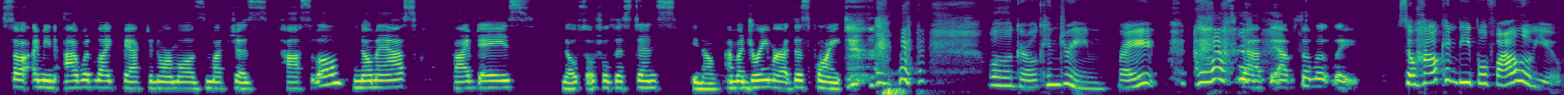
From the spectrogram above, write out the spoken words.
So, I mean, I would like back to normal as much as possible. No mask, five days, no social distance. You know, I'm a dreamer at this point. well, a girl can dream, right? yes, absolutely. So, how can people follow you?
